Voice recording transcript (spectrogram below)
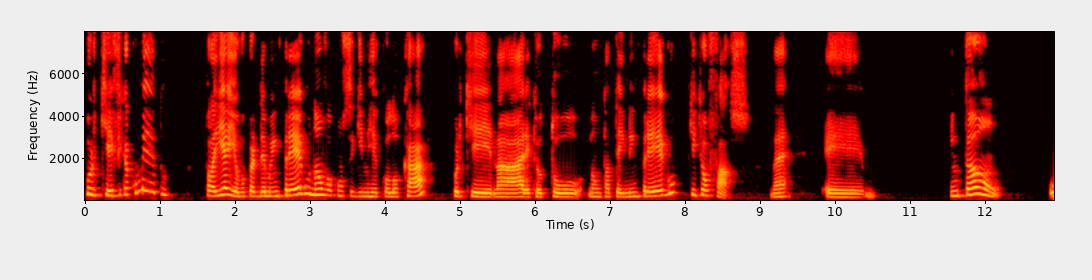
porque fica com medo. Fala, e aí, eu vou perder meu emprego, não vou conseguir me recolocar, porque na área que eu tô não tá tendo emprego, o que, que eu faço, né? É, então, o,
